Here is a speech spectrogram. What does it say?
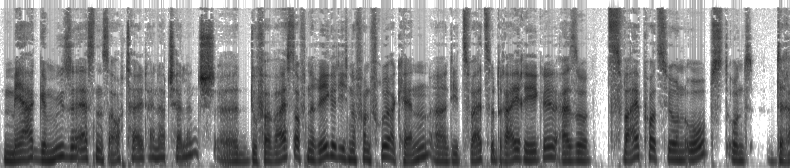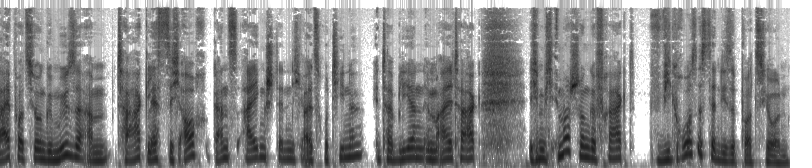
mehr Gemüse essen ist auch Teil deiner Challenge. Äh, du verweist auf eine Regel, die ich noch von früher kenne, äh, die 2 zu 3 Regel, also zwei Portionen Obst und drei Portionen Gemüse am Tag lässt sich auch ganz eigenständig als Routine etablieren im Alltag. Ich habe mich immer schon gefragt, wie groß ist denn diese Portion?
